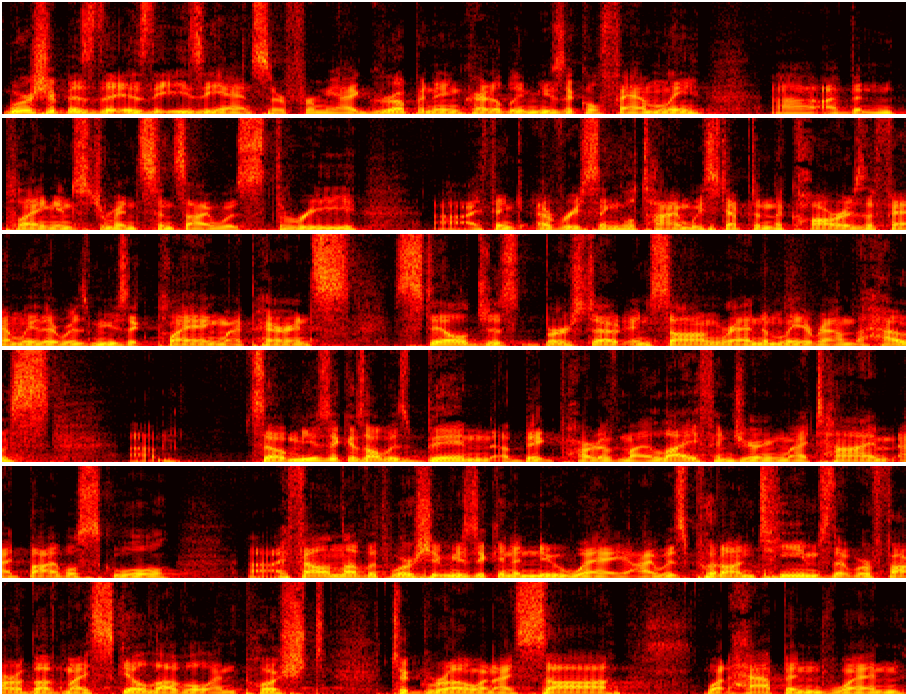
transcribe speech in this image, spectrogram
worship is the, is the easy answer for me. I grew up in an incredibly musical family. Uh, I've been playing instruments since I was three. Uh, I think every single time we stepped in the car as a family, there was music playing. My parents still just burst out in song randomly around the house. Um, so, music has always been a big part of my life. And during my time at Bible school, uh, I fell in love with worship music in a new way. I was put on teams that were far above my skill level and pushed to grow, and I saw what happened when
